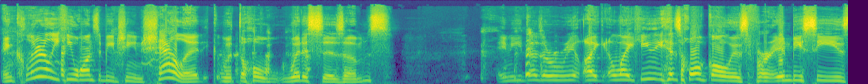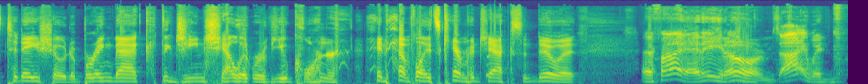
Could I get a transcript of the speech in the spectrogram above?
And clearly, he wants to be Gene Shalit with the whole witticisms. And he does a real like like he his whole goal is for NBC's Today Show to bring back the Gene Shalit review corner and have Lights Camera Jackson do it. If I had eight arms, I would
